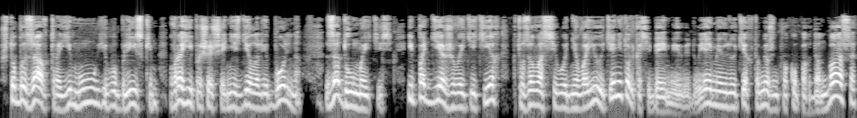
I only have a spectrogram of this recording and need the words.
чтобы завтра ему, его близким, враги, пришедшие, не сделали больно, задумайтесь и поддерживайте тех, кто за вас сегодня воюет. Я не только себя имею в виду, я имею в виду тех, кто мерзнет в окопах Донбасса,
